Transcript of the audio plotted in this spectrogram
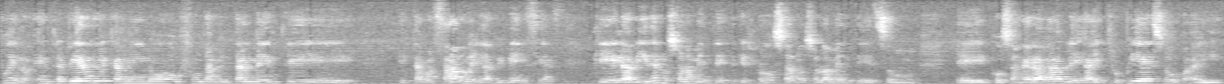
Bueno, Entre Piedras del Camino fundamentalmente está basado en las vivencias que la vida no solamente es rosa, no solamente son eh, cosas agradables, hay tropiezos, hay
